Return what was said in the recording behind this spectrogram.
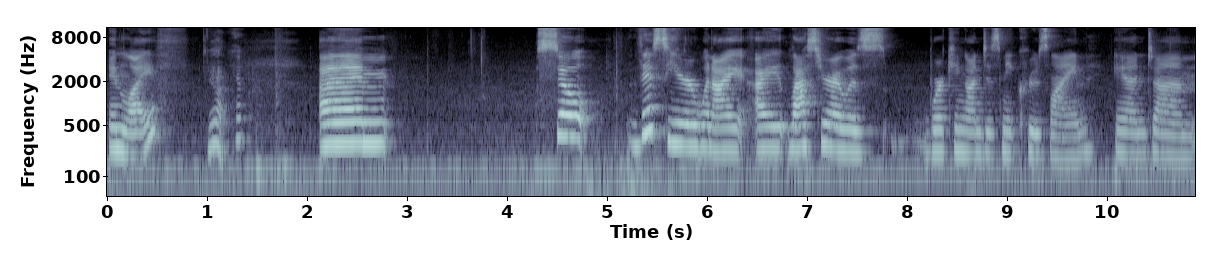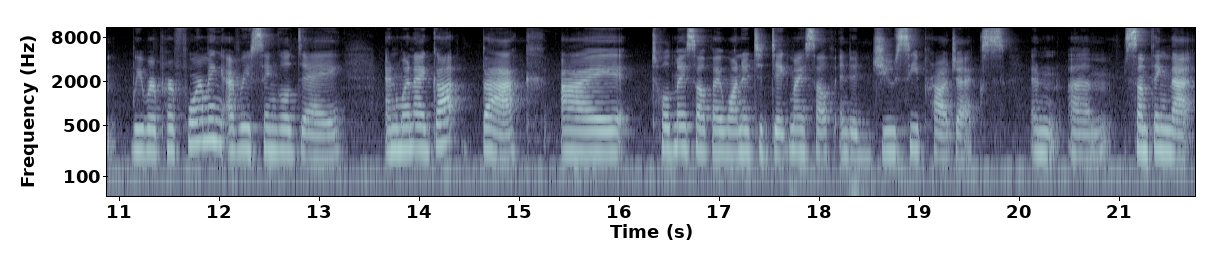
In life, Yeah. Um. So this year, when I I last year I was working on Disney Cruise Line, and um, we were performing every single day. And when I got back, I told myself I wanted to dig myself into juicy projects and um, something that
